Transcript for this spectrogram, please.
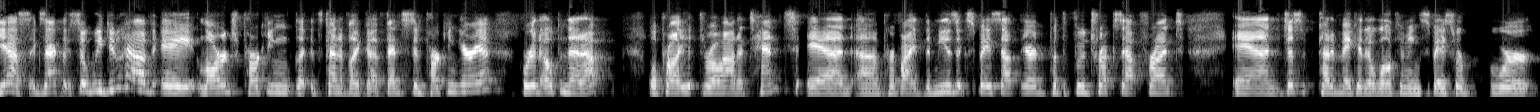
Yes, exactly. So we do have a large parking, it's kind of like a fenced in parking area. We're going to open that up. We'll probably throw out a tent and uh, provide the music space out there, put the food trucks out front, and just kind of make it a welcoming space where, where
